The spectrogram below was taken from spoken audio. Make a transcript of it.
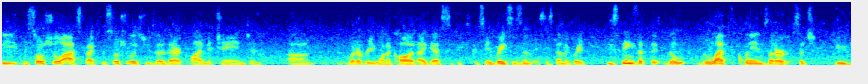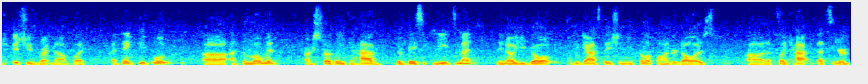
the the social aspect, the social issues are there, climate change and um, whatever you want to call it. I guess you could say racism, systemic race. These things that the, the, the left claims that are such huge issues right now. But I think people uh, at the moment are struggling to have their basic needs met. You know, you go to the gas station, you fill up a hundred dollars. Uh, that's like ha- that's your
